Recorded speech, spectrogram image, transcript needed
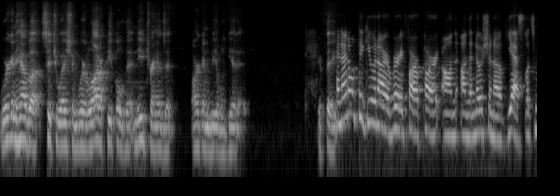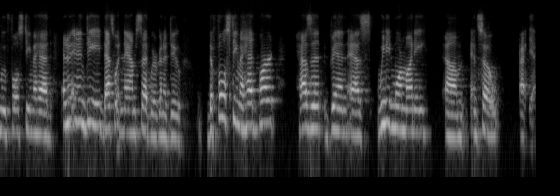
we're going to have a situation where a lot of people that need transit aren't going to be able to get it. If they, And I don't think you and I are very far apart on, on the notion of, yes, let's move full steam ahead. And and indeed, that's what NAMS said we are going to do. The full steam ahead part hasn't been as, we need more money. Um, And so I I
